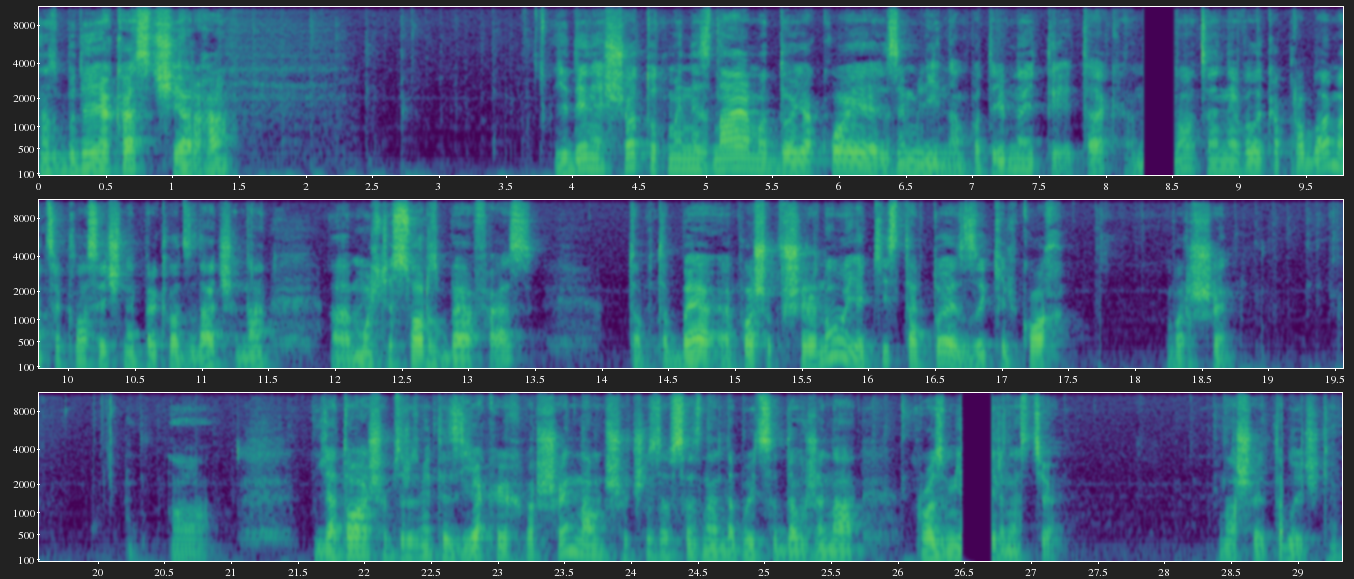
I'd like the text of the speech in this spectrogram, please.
У нас буде якась черга. Єдине, що тут ми не знаємо, до якої землі нам потрібно йти. так? Ну, Це невелика проблема, це класичний приклад задачі на Multisource BFS. Тобто пошук в ширину, який стартує з кількох вершин. Для того, щоб зрозуміти, з яких вершин нам швидше за все знадобиться довжина розмірності нашої таблички.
